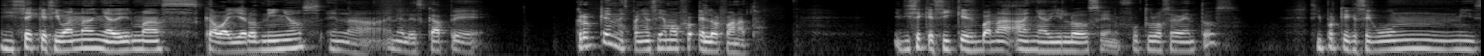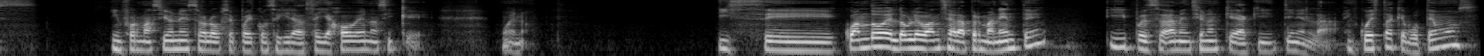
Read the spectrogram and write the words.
Dice que si van a añadir más caballeros niños en, la, en el escape, creo que en español se llama el orfanato. Y dice que sí, que van a añadirlos en futuros eventos. Sí, porque según mis informaciones solo se puede conseguir a Sella joven, así que bueno. Dice cuándo el doble van será permanente. Y pues ah, mencionan que aquí tienen la encuesta que votemos.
